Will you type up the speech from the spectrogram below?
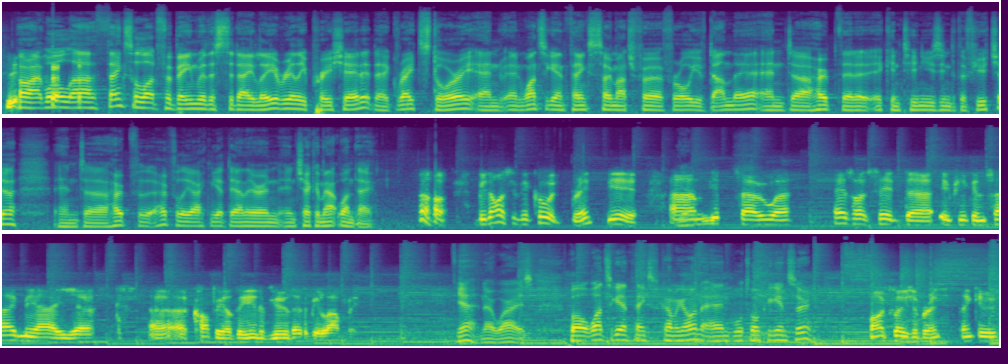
Yeah. All right. Well, uh, thanks a lot for being with us today, Leigh. Really appreciate it. A great story, and and once again, thanks so much for, for all you've done there, and uh, hope that it, it, continues into the future, and uh, hopefully hopefully I can get down there and, and check them out one day. Oh, be nice if you could, Brent. Yeah. Um, yeah. So, uh, as I said, uh, if you can save me a uh, a copy of the interview, that'd be lovely. Yeah, no worries. Well, once again, thanks for coming on, and we'll talk again soon. My pleasure, Brent. Thank you.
